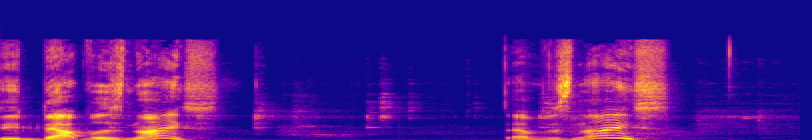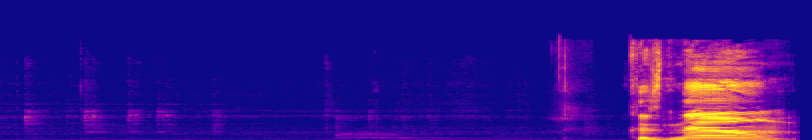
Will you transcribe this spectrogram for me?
See, that was nice. That was nice. Cause now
